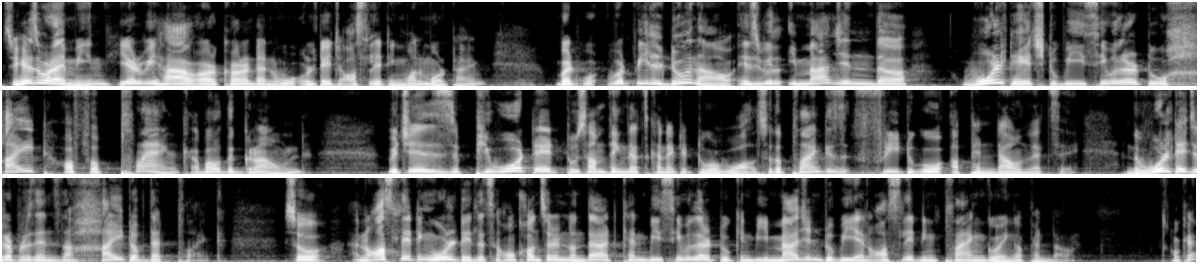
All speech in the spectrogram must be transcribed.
So here's what I mean. Here we have our current and voltage oscillating one more time. But what we'll do now is we'll imagine the voltage to be similar to height of a plank above the ground, which is pivoted to something that's connected to a wall. So the plank is free to go up and down, let's say. And the voltage represents the height of that plank. So an oscillating voltage, let's concentrate on that, can be similar to, can be imagined to be an oscillating plank going up and down, okay?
